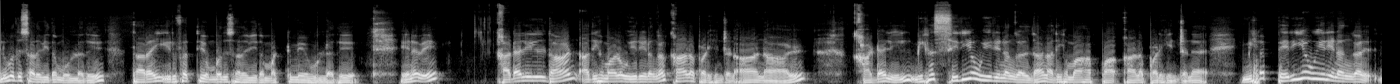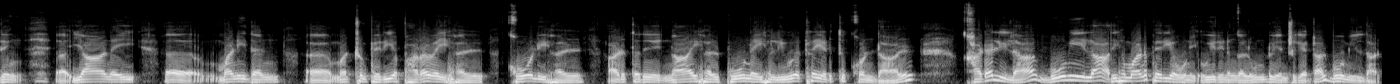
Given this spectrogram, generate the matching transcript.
எழுபது சதவீதம் உள்ளது தரை இருபத்தி ஒன்பது சதவீதம் மட்டுமே உள்ளது. எனவே கடலில் தான் அதிகமான உயிரினங்கள் காணப்படுகின்றன. ஆனால் கடலில் மிக சிறிய உயிரினங்கள் தான் அதிகமாக பா- காணப்படுகின்றன. மிக பெரிய உயிரினங்கள் யானை மனிதன் மற்றும் பெரிய பறவைகள் கோழிகள் அடுத்தது நாய்கள் பூனைகள் இவற்றை எடுத்துக்கொண்டால் கடலிலா பூமியில அதிகமான பெரிய உணி உயிரினங்கள் உண்டு என்று கேட்டால் பூமியில் தான்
